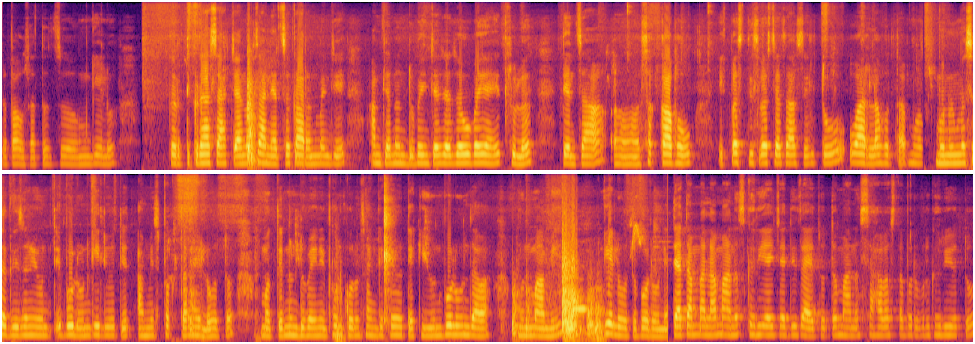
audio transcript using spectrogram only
तर पावसातच गेलो. तर तिकडं असं अचानक जाण्याचं कारण म्हणजे आमच्या नंदूबाईंच्या ज्या जाऊबाई आहेत चुलत त्यांचा सक्का भाऊ एक पस्तीस वर्षाचा असेल तो वारला होता. मग म्हणून मग सगळीजण येऊन ते बोलवून गेली होती. आम्हीच फक्त राहिलो होतो. मग ते नंदुबाईने फोन करून सांगितले होते की येऊन बोलवून जावा. म्हणून मग आम्ही गेलो होतो बोलवणे त्यात आम्हाला मानस घरी यायच्या आधी जायचं होतं. मानस सहा वाजता बरोबर घरी येतो.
